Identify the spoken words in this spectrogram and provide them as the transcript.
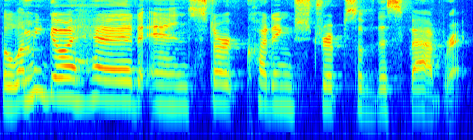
But let me go ahead and start cutting strips of this fabric.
